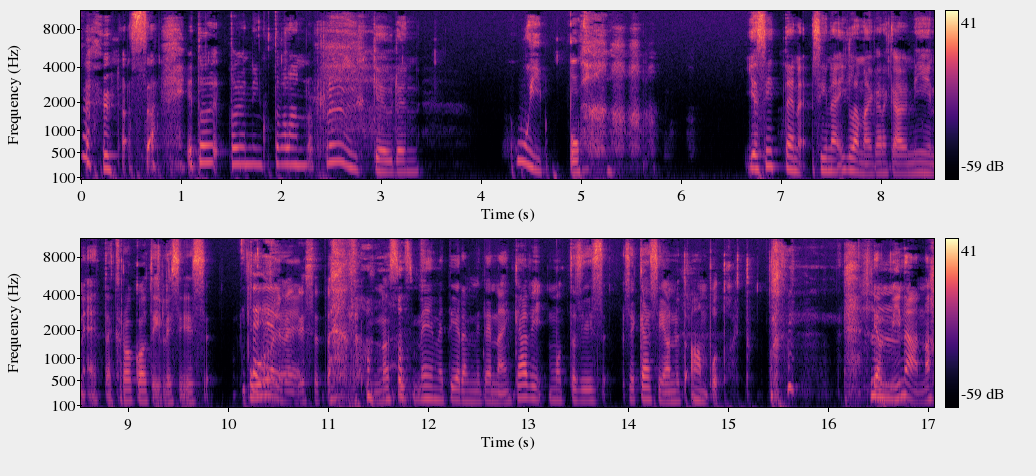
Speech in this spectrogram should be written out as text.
pöydässä. Ja toi, toi on niin kuin tavallaan röyhkeyden huippu. Ja sitten siinä illan aikana käy niin, että krokotiili siis Miten puree- helvetissä on? No siis me emme tiedä, miten näin kävi, mutta siis se käsi on nyt amputoitu. ja Hmm. minä näen.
